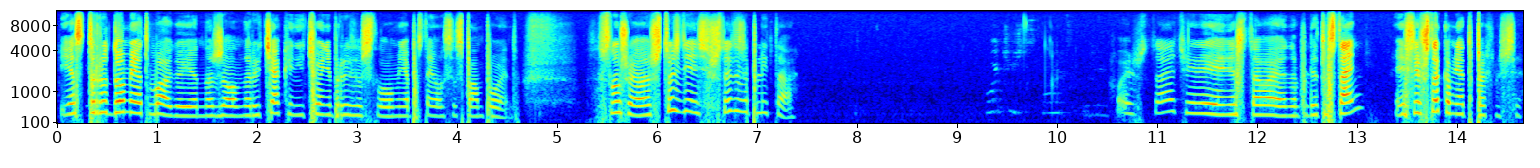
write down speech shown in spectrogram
я с трудом и отвагой я нажал на рычаг, и ничего не произошло. У меня поставился спампоинт. Слушай, а что здесь? Что это за плита? Хочешь встать или не вставай на плиту? Встань. Если что, ко мне ты пахнешься.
